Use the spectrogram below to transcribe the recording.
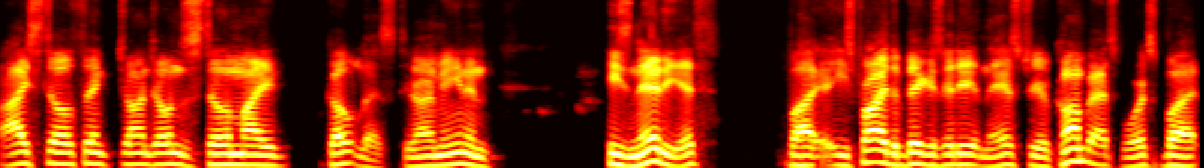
I still think Jon Jones is still in my goat list. You know what I mean? And he's an idiot, but he's probably the biggest idiot in the history of combat sports. But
